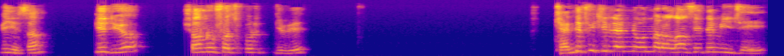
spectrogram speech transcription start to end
Bir insan. Gidiyor Şanlıurfa Spor gibi kendi fikirlerini onlara lanse edemeyeceği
